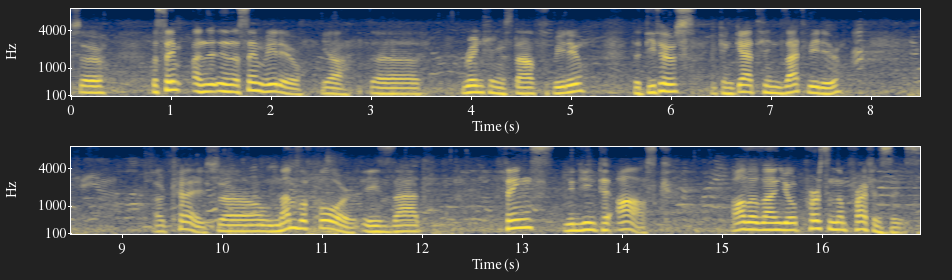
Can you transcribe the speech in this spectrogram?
So the same in the same video yeah the renting stuff video the details you can get in that video. Okay so number four is that things you need to ask other than your personal preferences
